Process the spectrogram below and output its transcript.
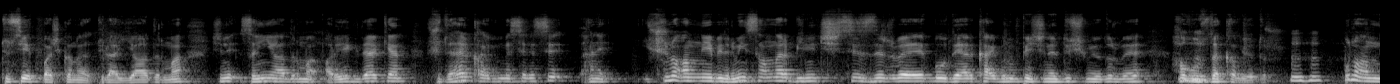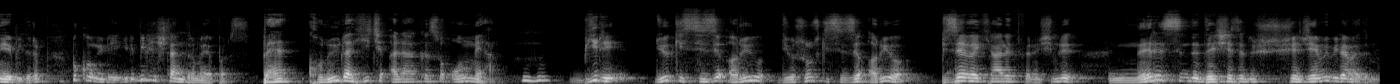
TÜSİED Başkanı Tülay Yağdırma. Şimdi Sayın Yağdırma araya giderken şu değer kaybı meselesi hani şunu anlayabilirim. İnsanlar bilinçsizdir ve bu değer kaybının peşine düşmüyordur ve havuzda kalıyordur. Bunu anlayabilirim. Bu konuyla ilgili bilinçlendirme yaparız. Ben konuyla hiç alakası olmayan biri diyor ki sizi arıyor diyorsunuz ki sizi arıyor bize vekalet verin. Şimdi neresinde dehşete düşeceğimi bilemedim.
